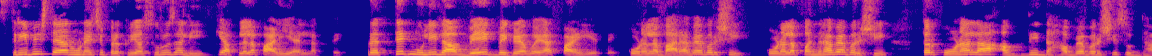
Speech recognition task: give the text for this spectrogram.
स्त्रीबीज तयार होण्याची प्रक्रिया सुरू झाली की आपल्याला पाळी यायला लागते. प्रत्येक मुलीला वेगवेगळ्या वयात पाळी येते. कोणाला बाराव्या वर्षी कोणाला पंधराव्या वर्षी तर कोणाला अगदी दहाव्या वर्षी सुद्धा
